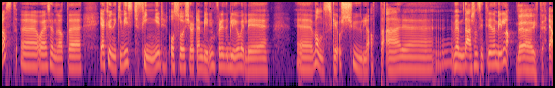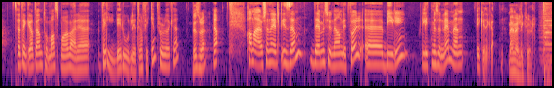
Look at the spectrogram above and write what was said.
last, eh, og jeg kjenner at eh, jeg kunne ikke vist finger og så kjørt den bilen, fordi det blir jo veldig eh, vanskelig å skjule at det er eh, hvem det er som sitter i den bilen. da. Det er riktig. Ja, Så jeg tenker at Jan Thomas må jo være veldig rolig i trafikken, tror du ikke det? Det tror jeg. Ja. Han er jo generelt i zen, det misunner jeg han litt for. Eh, bilen, litt misunnelig, men vi kunne ikke hatt den. Men veldig kul.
